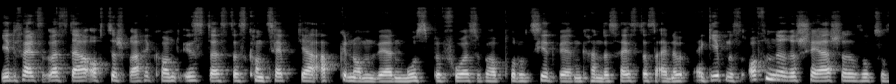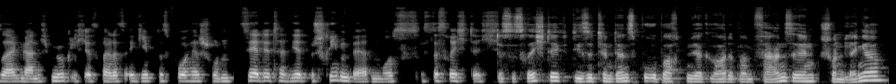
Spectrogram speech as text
Jedenfalls, was da auch zur Sprache kommt, ist, dass das Konzept ja abgenommen werden muss, bevor es überhaupt produziert werden kann. Das heißt, dass eine ergebnisoffene Recherche sozusagen gar nicht möglich ist, weil das Ergebnis vorher schon sehr detailliert beschrieben werden werden muss. Ist das richtig? Das ist richtig. Diese Tendenz beobachten wir gerade beim Fernsehen schon länger.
